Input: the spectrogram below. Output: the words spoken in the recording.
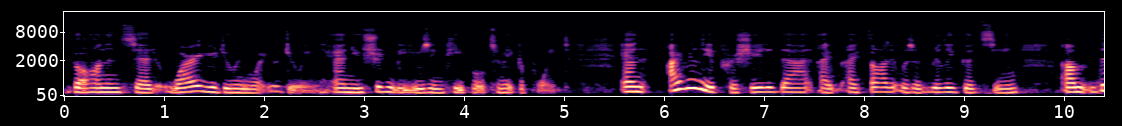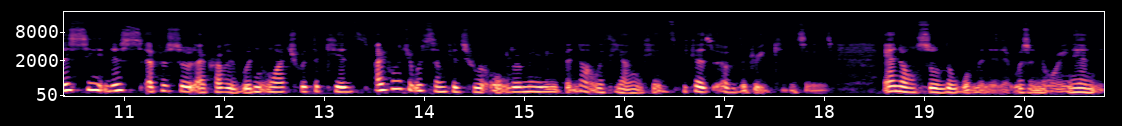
Bon and said, Why are you doing what you're doing? And you shouldn't be using people to make a point. And I really appreciated that. I, I thought it was a really good scene. Um, this scene, this episode, I probably wouldn't watch with the kids. I'd watch it with some kids who are older, maybe, but not with young kids because of the drinking scenes and also the woman in it was annoying and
